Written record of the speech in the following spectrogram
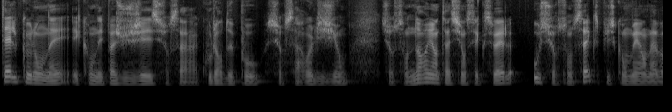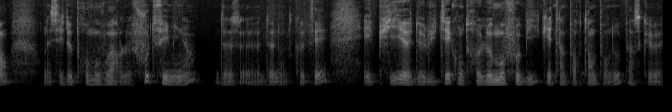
tel que l'on est et qu'on n'est pas jugé sur sa couleur de peau, sur sa religion, sur son orientation sexuelle ou sur son sexe, puisqu'on met en avant, on essaie de promouvoir le foot féminin de, de notre côté, et puis euh, de lutter contre l'homophobie, qui est important pour nous, parce que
